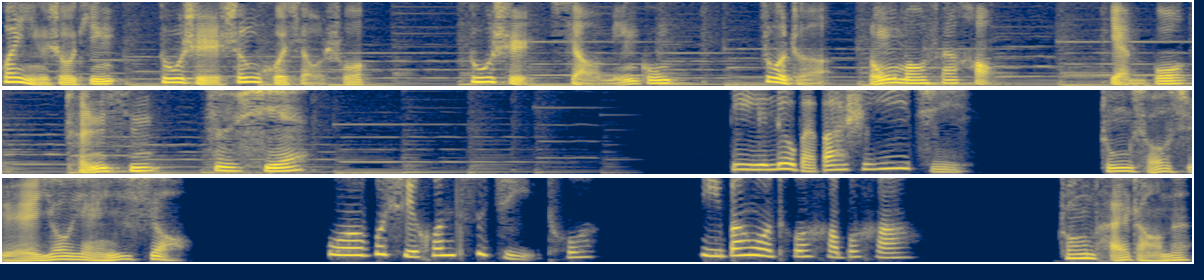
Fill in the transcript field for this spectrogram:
欢迎收听都市生活小说《都市小民工》，作者龙猫三号，演播陈鑫、子邪，第六百八十一集。钟小雪妖艳一笑：“我不喜欢自己脱，你帮我脱好不好？”庄台长呢，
